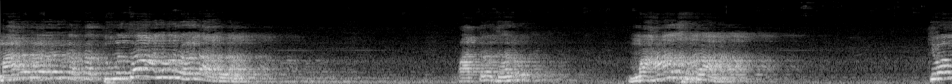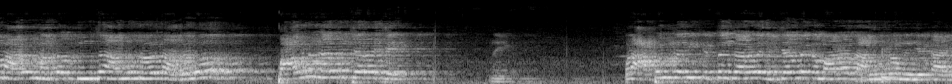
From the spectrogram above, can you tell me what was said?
महाराज करतात तुमचा अनुग्रह लाभला पात्र झालो. महासुखा. किंवा महाराज म्हणतात तुमचा अनुग्रह लाभलो पावलं झालं विचारायचे. नाही पण आपण कधी कीर्तनकाराला विचारलं का महाराज अनुग्रह म्हणजे काय?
